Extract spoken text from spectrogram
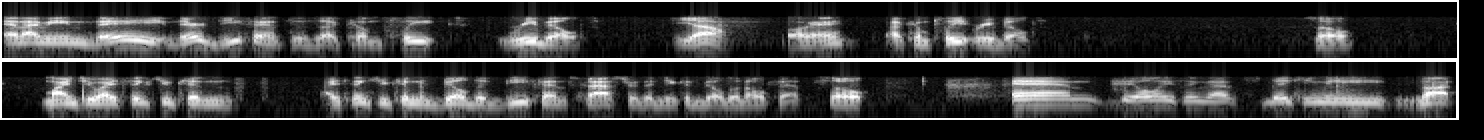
And I mean, they their defense is a complete rebuild. Yeah. Okay, a complete rebuild. So, mind you, I think you can, I think you can build a defense faster than you can build an offense. So, and the only thing that's making me not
